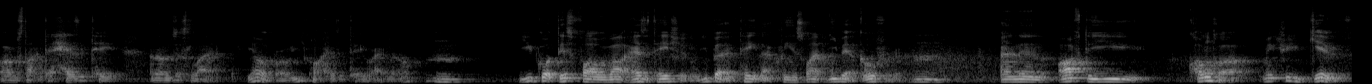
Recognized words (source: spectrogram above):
or I'm starting to hesitate and I'm just like, yo, bro, you can't hesitate right now. Mm. You got this far without hesitation. You better take that clean swipe. You better go for it. Mm. And then after you conquer, make sure you give.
